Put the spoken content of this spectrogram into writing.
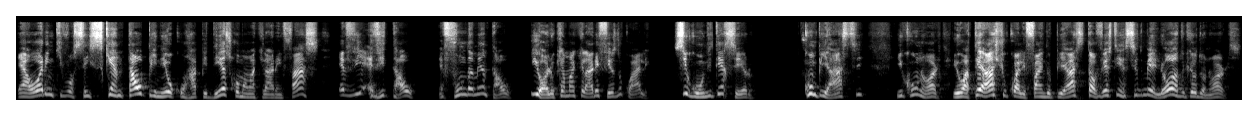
É a hora em que você esquentar o pneu com rapidez, como a McLaren faz, é, é vital. É fundamental. E olha o que a McLaren fez no quali. Segundo e terceiro. Com Piastri e com o Norris. Eu até acho que o qualifying do Piastri talvez tenha sido melhor do que o do Norris.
